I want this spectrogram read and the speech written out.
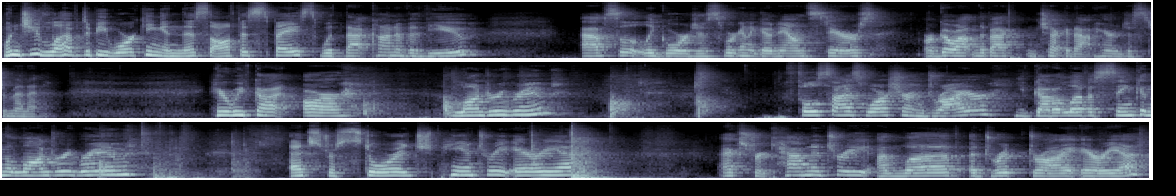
wouldn't you love to be working in this office space with that kind of a view? Absolutely gorgeous. We're gonna go downstairs or go out in the back and check it out here in just a minute. Here we've got our laundry room, full-size washer and dryer. You've got to love a sink in the laundry room, extra storage pantry area, extra cabinetry. I love a drip dry area.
